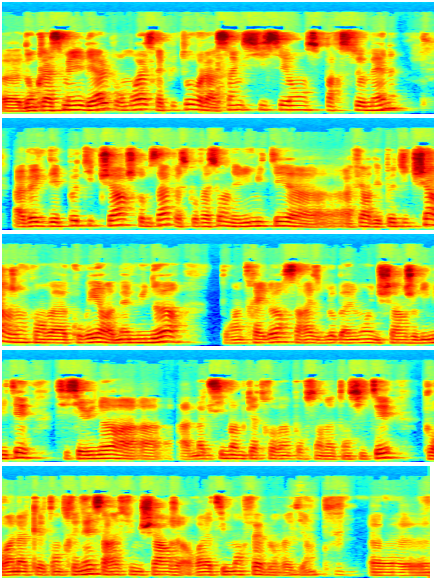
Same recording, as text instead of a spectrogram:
Euh, donc la semaine idéale pour moi, elle serait plutôt voilà 5-6 séances par semaine avec des petites charges comme ça, parce qu'en façon on est limité à, faire des petites charges hein, quand on va courir même une heure pour un trailer, ça reste globalement une charge limitée. Si c'est une heure à, à, à maximum 80% d'intensité, pour un athlète entraîné, ça reste une charge relativement faible, on va dire. Mmh. Euh,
